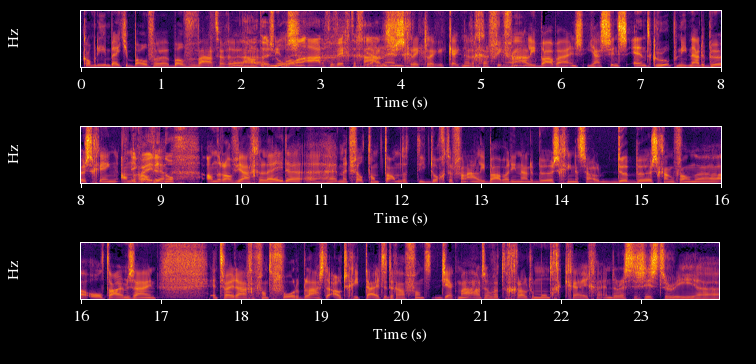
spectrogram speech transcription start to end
Komen die een beetje boven, boven water? Nou, er is nog wel een aardige weg te gaan. Ja, dat is en... verschrikkelijk. Ik kijk naar de grafiek ja. van Alibaba. En, ja, sinds Ant Group niet naar de beurs ging, anderhalf, Ik weet jaar, het nog. anderhalf jaar geleden, hè, met veel tamtam, dat die dochter van Alibaba die naar de beurs ging, dat zou de beursgang van uh, all time zijn. En twee dagen van tevoren blaasden de autoriteiten eraf, want Jack Ma had een wat grote mond gekregen en de rest is history. Uh,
